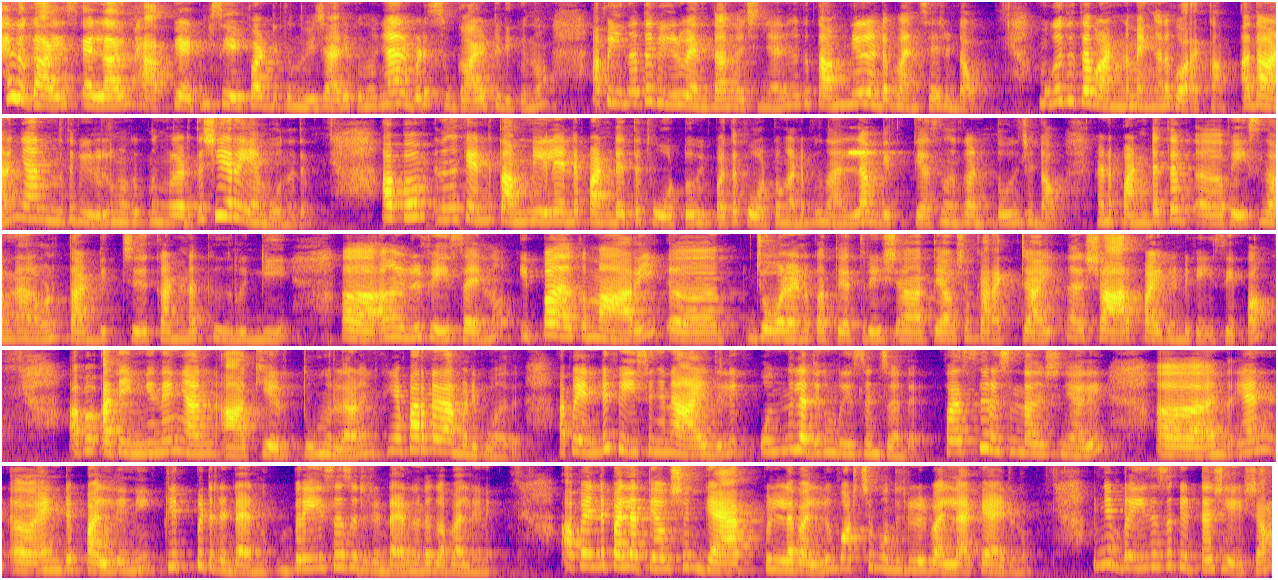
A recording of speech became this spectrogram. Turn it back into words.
Hello guys എല്ലാവരും happy ആയിട്ടും safe ആയിട്ടിരിക്കുന്നു വിചാരിക്കുന്നു. ഞാൻ ഇവിടെ സുഖമായിട്ടിരിക്കുന്നു അപ്പോൾ ഇന്നത്തെ വീഡിയോ എന്താണെന്ന് വെച്ച് കഴിഞ്ഞാൽ നിങ്ങൾക്ക് തമ്മിൽ ഉണ്ടപ്പോൾ മനസ്സിലായിട്ടുണ്ടാവും. മുഖത്തത്തെ വണ്ണം എങ്ങനെ കുറയ്ക്കാം? അതാണ് ഞാൻ ഇന്നത്തെ വീഡിയോയിൽ നിങ്ങൾക്ക് നിങ്ങളുടെ അടുത്ത് ഷെയർ ചെയ്യാൻ പോകുന്നത്. അപ്പം നിങ്ങൾക്ക് എന്റെ തമ്മിൽ എന്റെ പണ്ടത്തെ ഫോട്ടോ ഇപ്പോഴത്തെ ഫോട്ടോ കണ്ടപ്പോൾ നല്ല വ്യത്യാസം നിങ്ങൾക്ക് തോന്നിയിട്ടുണ്ടാവും. കാരണം പണ്ടത്തെ ഫേസ് എന്ന് പറഞ്ഞാൽ നല്ലോണം തടിച്ച് കണ്ണൊക്കെ ഇറുകി അങ്ങനെ ഒരു ഫേസ് ആയിരുന്നു. ഇപ്പോൾ അതൊക്കെ മാറി ജോലനൊക്കെ അത്യാവശ്യം അത്യാവശ്യം കറക്റ്റായി നല്ല ഷാർപ്പായിട്ടുണ്ട് ഫേസ് ഇപ്പം. അപ്പം അതെങ്ങനെ ഞാൻ ആക്കിയെടുത്തു എന്നുള്ളതാണ് ഞാൻ പറഞ്ഞു തരാൻ വേണ്ടി പോകുന്നത്. അപ്പോൾ എന്റെ ഫേസ് ഇങ്ങനെ ആയതിൽ ഒന്നിലധികം റീസൺസ് ഉണ്ട്. ഫസ്റ്റ് റീസൺ എന്താണെന്ന് വെച്ച് കഴിഞ്ഞാൽ ഞാൻ എന്റെ പല്ലിന് ക്ലിപ്പ് ഇട്ടിട്ടുണ്ടായിരുന്നു. ബ്രേസസ് ഇട്ടിട്ടുണ്ടായിരുന്നു എന്റെ പല്ലിന്. അപ്പോൾ എന്റെ പല്ല് അത്യാവശ്യം ഗ്യാപ്പുള്ള പല്ലും കുറച്ച് പൊന്നിട്ടുള്ളൊരു പല്ലൊക്കെ ആയിരുന്നു. പിന്നെ ബ്രേസസ് ഒക്കെ ഇട്ട ശേഷം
